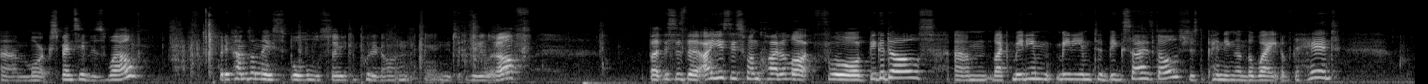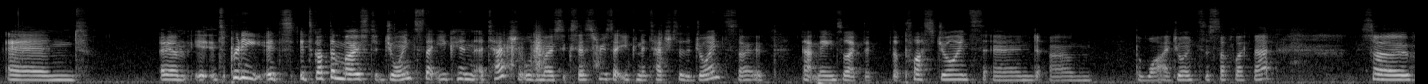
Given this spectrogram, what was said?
um, more expensive as well but it comes on these spools so you can put it on and reel it off. But this is the i use this one quite a lot for bigger dolls um, like medium medium to big size dolls just depending on the weight of the head. And um, it's pretty it's it's got the most joints that you can attach or the most accessories that you can attach to the joints. So that means like the, the plus joints and um, the Y joints and stuff like that. So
